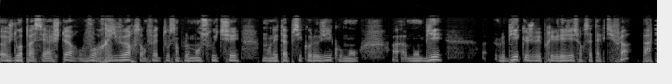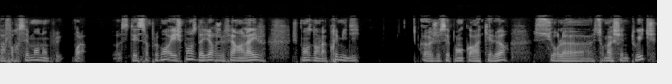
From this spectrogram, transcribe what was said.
euh, je dois passer acheteur, voire reverse en fait, tout simplement switcher mon état psychologique ou mon, euh, biais le biais que je vais privilégier sur cet actif-là, bah, pas forcément non plus. Voilà. C'était simplement, et je pense d'ailleurs, je vais faire un live, je pense dans l'après-midi, euh, je ne sais pas encore à quelle heure, sur, la, sur ma chaîne Twitch,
